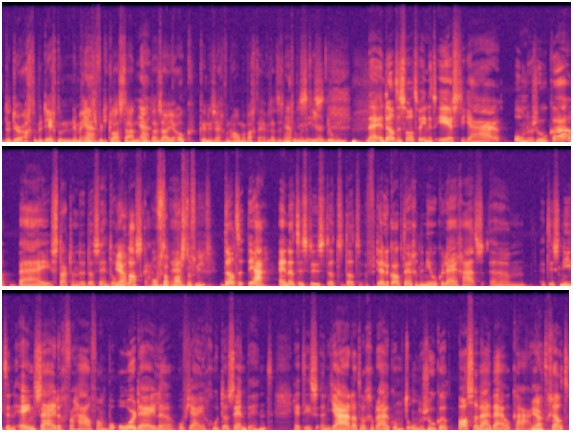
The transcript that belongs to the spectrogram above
de deur achter me dicht doen en in mijn Ja. eentje voor die klas staan. Ja. Dan- Dan zou je ook kunnen zeggen van, ho, maar wacht even, dat is niet hoe we het hier doen. Nee, en dat is wat we in het eerste jaar onderzoeken bij startende docenten op Alaska. Of dat past of niet. Dat, ja, en dat is dus, dat, dat vertel ik ook tegen de nieuwe collega's. Ehm, het is niet een eenzijdig verhaal van beoordelen of jij een goed docent bent. Het is een jaar dat we gebruiken om te onderzoeken, passen wij bij elkaar? Ja. Dat geldt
